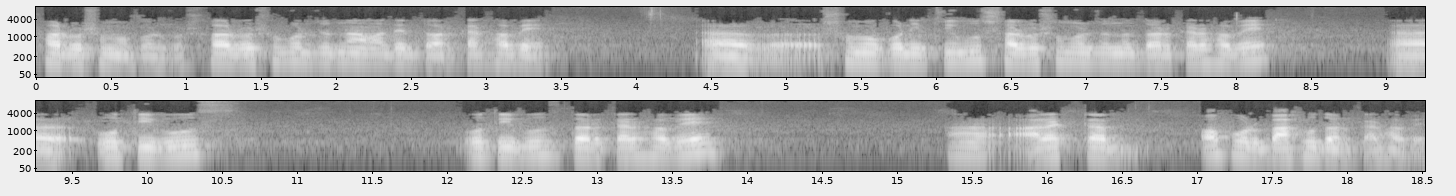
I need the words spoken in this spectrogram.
সর্বসম করব। সর্বসমর জন্য আমাদের দরকার হবে সমকোণী ত্রিভুজ সর্বসমর জন্য দরকার হবে অতিভুজ অতিভুজ দরকার হবে আর একটা অপর বাহু দরকার হবে।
